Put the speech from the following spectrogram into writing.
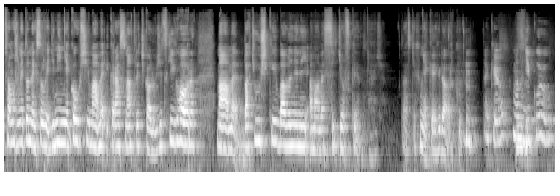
samozřejmě to nejsou jediný měkouši, máme i krásná trička Lužických hor, máme baťůšky bavlněný a máme síťovky. To je z těch měkkých dárků. tak jo, moc děkuju.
